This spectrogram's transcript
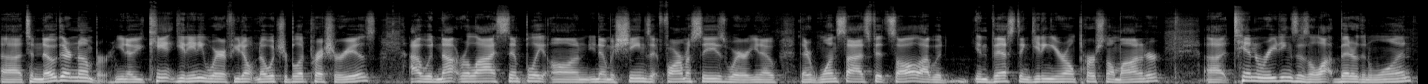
uh, to know their number. You know, you can't get anywhere if you don't know what your blood pressure is. I would not rely simply on, you know, machines at pharmacies where, you know, they're one size fits all. I would invest in getting your own personal monitor. Uh, 10 readings is a lot better than one,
